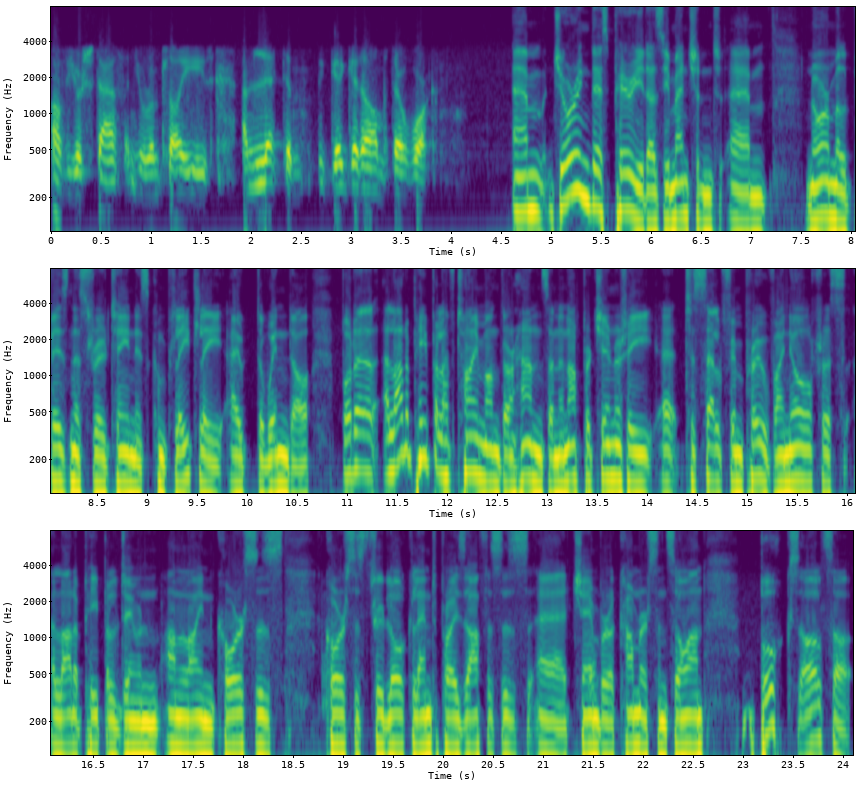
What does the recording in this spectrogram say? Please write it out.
of your staff and your employees and let them get, get on with their work. Um, during this period, as you mentioned, um, normal business routine is completely out the window. But a, a, lot of people have time on their hands and an opportunity uh, to self improve. I notice a lot of people doing online courses, courses through local enterprise offices, uh, Chamber of Commerce, and so on. Books also.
